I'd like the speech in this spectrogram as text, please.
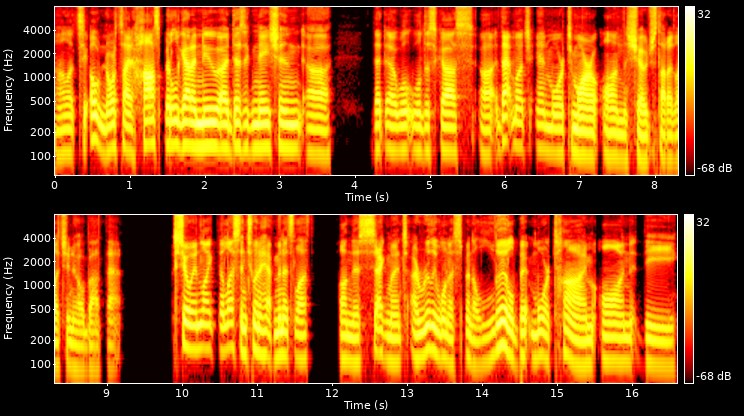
Uh, let's see. Oh, Northside Hospital got a new designation that we'll, we'll discuss. That much and more tomorrow on the show. Just thought I'd let you know about that. So, in like the less than two and a half minutes left on this segment, I really want to spend a little bit more time on the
